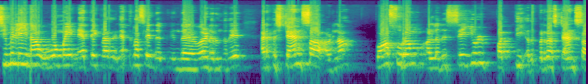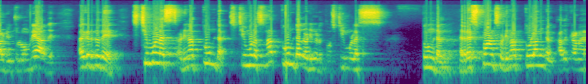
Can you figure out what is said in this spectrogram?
சிமிலினா உவமை. நேத்தே கிளாஸ் நேத்து கிளாஸ்ல இந்த இந்த வேர்டு இருந்தது. அடுத்து ஸ்டான்சா அப்படின்னா பாசுரம் அல்லது செய்யுள் பத்தி அதுக்கு பேர் தான் ஸ்டான்ஸ் அப்படின்னு சொல்லுவோம் இல்லையா அது. அதுக்கு அடுத்தது ஸ்டிமுலஸ் அப்படின்னா தூண்டல். ஸ்டிமுலஸ்னா தூண்டல் அப்படின்னு எடுத்தோம். ஸ்டிமுலஸ் தூண்டல். ரெஸ்பான்ஸ் அப்படின்னா துளங்கல் அதுக்கான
